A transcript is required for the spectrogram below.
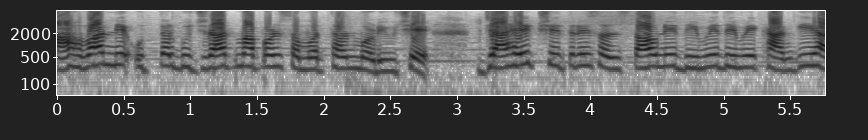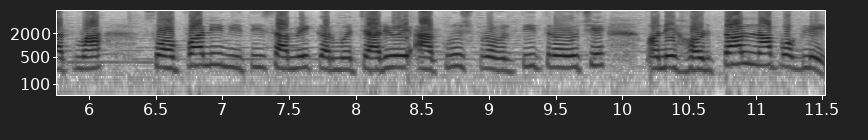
આહવાનને ઉત્તર ગુજરાતમાં પણ સમર્થન મળ્યું છે. જાહેર ક્ષેત્રે સંસ્થાઓને ધીમે ધીમે ખાનગી હાથમાં સોંપવાની નીતિ સામે કર્મચારીઓએ આક્રોશ પ્રવર્તિત રહ્યો છે અને હડતાલના પગલે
